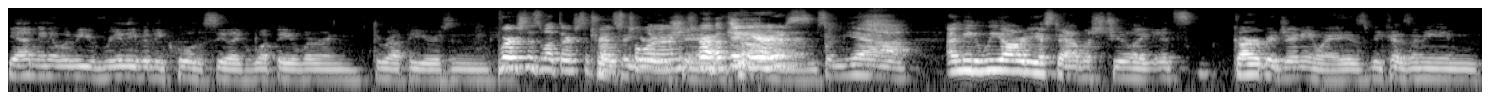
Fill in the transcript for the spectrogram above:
Yeah, I mean, it would be really, really cool to see like what they learn throughout the years and versus what they're supposed to learn throughout the years. And yeah, I mean, we already established too, like it's garbage anyways. Because I mean,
